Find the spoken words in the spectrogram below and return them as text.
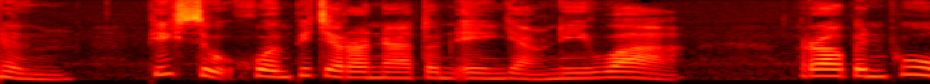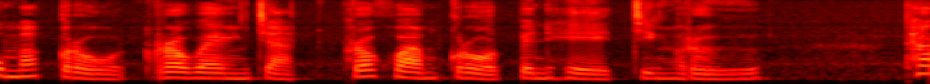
หนึ่ง ภิกษุควรพิจารณาตนเองอย่างนี้ว่า เราเป็นผู้มักโกรธ ระแวงจัด เพราะความโกรธเป็นเหตุจริงหรือ ถ้า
